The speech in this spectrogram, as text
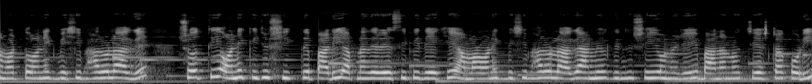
আমার তো অনেক বেশি ভালো লাগে। সত্যি অনেক কিছু শিখতে পারি আপনাদের রেসিপি দেখে, আমার অনেক বেশি ভালো লাগে, আমিও কিন্তু সেই অনুযায়ী বানানোর চেষ্টা করি।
